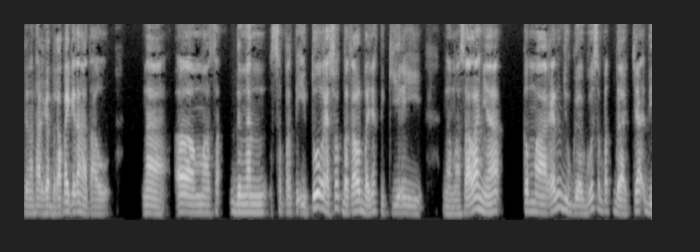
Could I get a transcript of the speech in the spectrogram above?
dengan harga berapa ya kita nggak tahu. Nah, eh, masa dengan seperti itu resort bakal banyak di kiri. Nah, masalahnya kemarin juga gue sempat baca di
